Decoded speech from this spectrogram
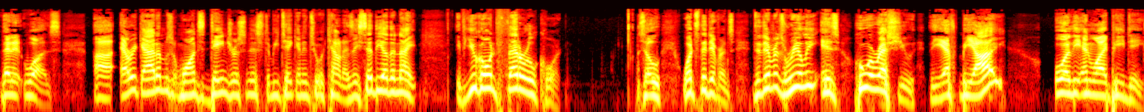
than it was. Uh, Eric Adams wants dangerousness to be taken into account. As I said the other night, if you go in federal court, so what's the difference? The difference really is who arrests you, the FBI or the NYPD.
